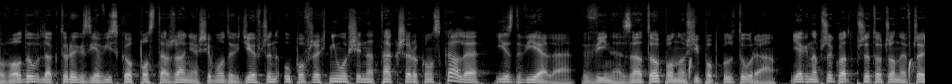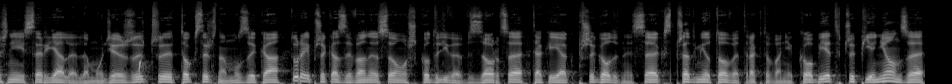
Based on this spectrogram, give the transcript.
Powodów, dla których zjawisko postarzania się młodych dziewczyn upowszechniło się na tak szeroką skalę, jest wiele. Winę za to ponosi popkultura, jak na przykład przytoczone wcześniej seriale dla młodzieży, czy toksyczna muzyka, której przekazywane są szkodliwe wzorce, takie jak przygodny seks, przedmiotowe traktowanie kobiet, czy pieniądze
